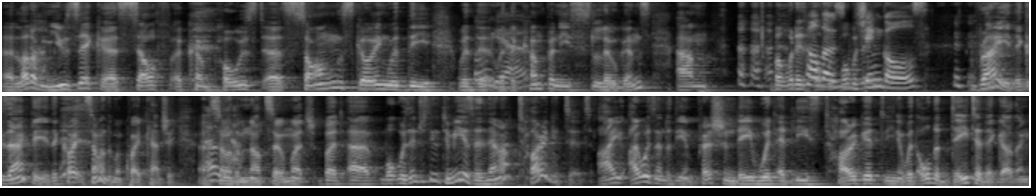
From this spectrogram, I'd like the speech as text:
A lot of music, uh, self-composed uh, songs going with the with the, oh, yeah. with the company slogans. Um, but what is call those what, what jingles? Right, exactly. Quite, some of them are quite catchy, uh, oh, some yeah. of them not so much. But uh, what was interesting to me is that they're not targeted. I, I was under the impression they would at least target, you know, with all the data they're gathering,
